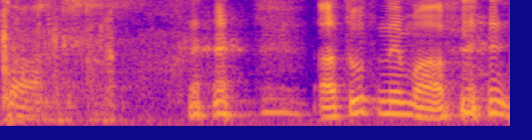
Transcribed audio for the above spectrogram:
Так. А тут нема, блядь.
